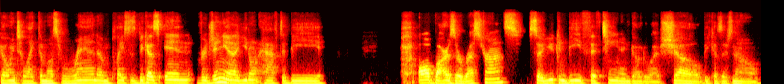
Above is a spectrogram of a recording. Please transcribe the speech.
going to like the most random places because in virginia you don't have to be all bars are restaurants. So you can be 15 and go to a show because there's no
